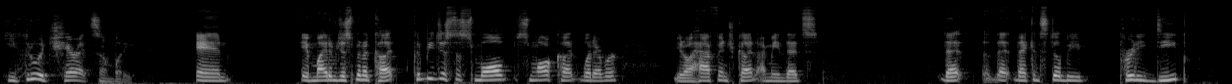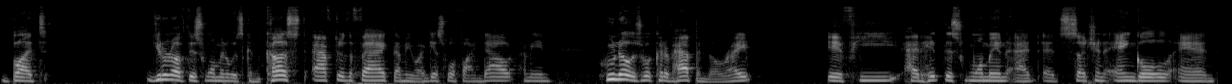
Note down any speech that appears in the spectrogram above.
he threw a chair at somebody and it might have just been a cut. Could be just a small, small cut, whatever, you know, a half inch cut. I mean, that's, that, that, that can still be pretty deep, but you don't know if this woman was concussed after the fact. I mean, I guess we'll find out. I mean, who knows what could have happened though, right? If he had hit this woman at, at such an angle and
